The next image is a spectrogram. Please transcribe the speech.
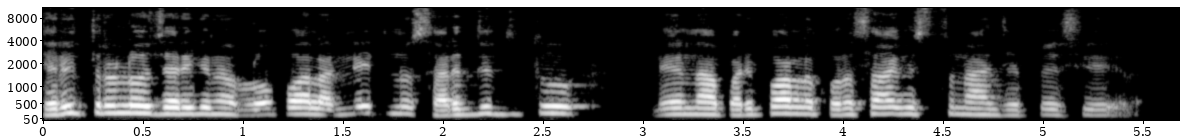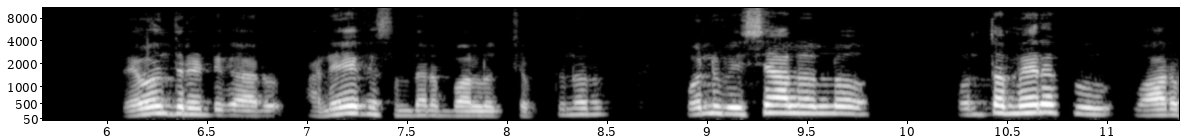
చరిత్రలో జరిగిన లోపాలన్నిటిని సరిదిద్దుతూ నేను నా పరిపాలన కొనసాగిస్తున్నా అని చెప్పేసి రేవంత్ రెడ్డి గారు అనేక సందర్భాల్లో చెప్తున్నారు. కొన్ని విషయాలలో కొంత మేరకు వారు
